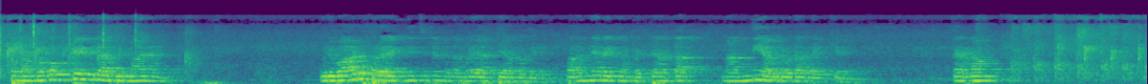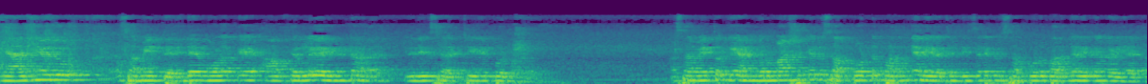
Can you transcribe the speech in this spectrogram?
അപ്പൊ നമുക്കൊക്കെ ഇതിൽ അഭിമാനം. ഒരുപാട് പ്രയത്നിച്ചിട്ടുണ്ട് നമ്മുടെ അധ്യാപകർ പറഞ്ഞറിയിക്കാൻ പറ്റാത്ത നന്ദി അവരോട് അറിയിക്കണം കാരണം ഞാൻ ഈ ഒരു സമയത്ത് എന്റെ മോളൊക്കെ ഹാഫ് ഇയറിൽ കഴിഞ്ഞിട്ടാണ് ഇതിലേക്ക് സെലക്ട് ചെയ്യപ്പെടുന്നത്. ആ സമയത്തൊക്കെ അൻവർ ഒരു സപ്പോർട്ട് പറഞ്ഞറിയാം ടീച്ചറൊക്കെ ഒരു സപ്പോർട്ട് പറഞ്ഞറിയിക്കാൻ കഴിയാത്ത.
